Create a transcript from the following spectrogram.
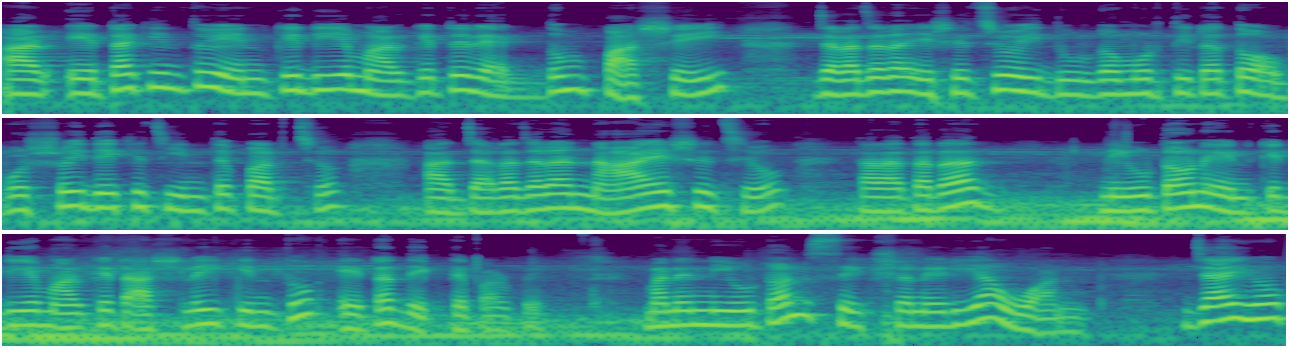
আর এটা কিন্তু এনকেডিএ মার্কেটের একদম পাশেই। যারা যারা এসেছ এই দুর্গা মূর্তিটা তো অবশ্যই দেখে চিনতে পারছ। আর যারা যারা না এসেছ, তারা তারা নিউ টাউন এনকেডিএ মার্কেট আসলেই কিন্তু এটা দেখতে পারবে। মানে New Town section area one. যাই হোক,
